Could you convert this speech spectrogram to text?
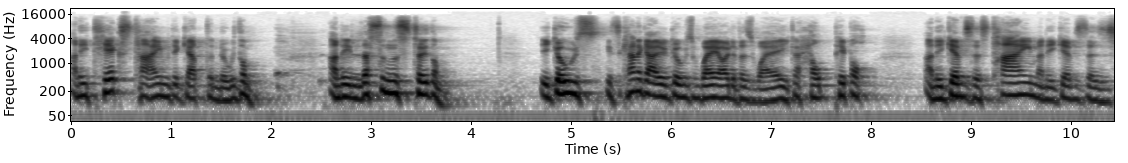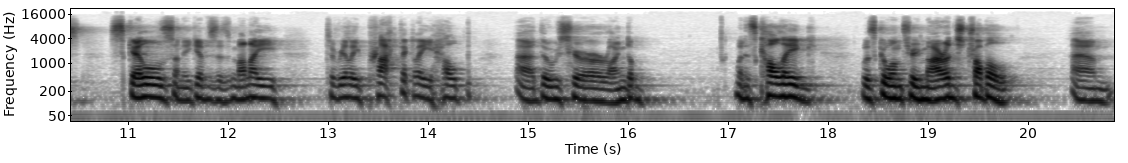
And he takes time to get to know them. And he listens to them. He goes, he's the kind of guy who goes way out of his way to help people. And he gives his time and he gives his skills and he gives his money to really practically help uh, those who are around him. When his colleague was going through marriage trouble, um,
